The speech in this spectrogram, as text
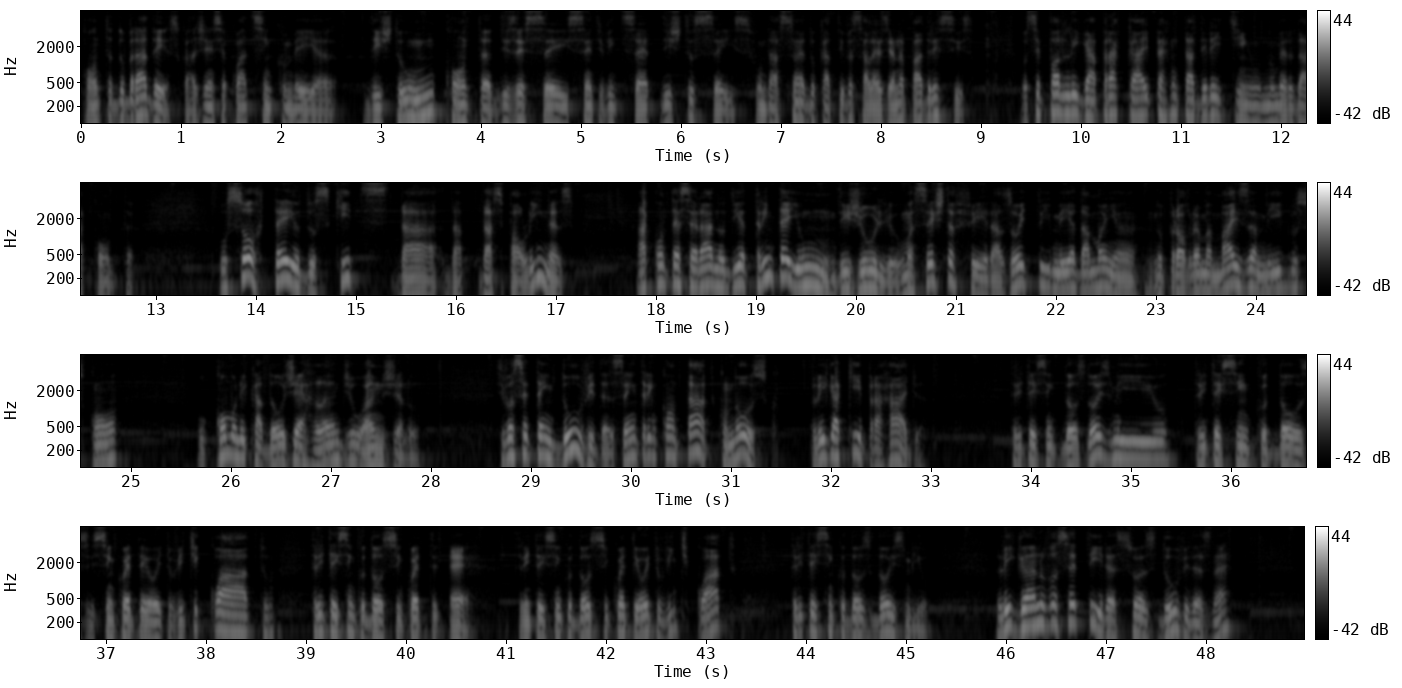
Conta do Bradesco, agência 456, dígito 1, conta 16127, dígito 6. Fundação Educativa Salesiana Padre Cícero. Você pode ligar para cá e perguntar direitinho o número da conta. O sorteio dos kits da, da, das Paulinas acontecerá no dia 31 de julho, uma sexta-feira, às oito e meia da manhã, no programa Mais Amigos com o comunicador Gerlândio Ângelo. Se você tem dúvidas, entre em contato conosco. Liga aqui para a rádio 3512 2000, 3512 5824, 3512 50, é, 3512 5824, 3512 2000. Ligando você tira suas dúvidas, né?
